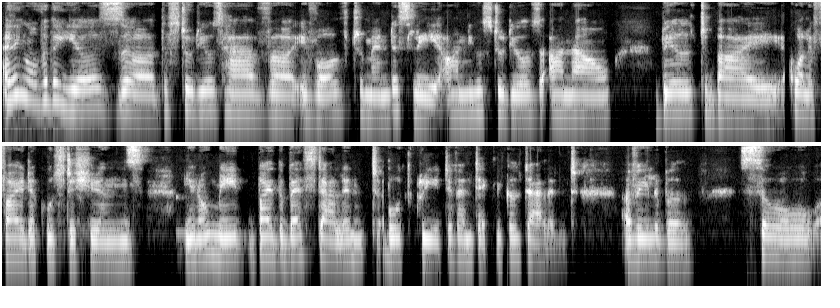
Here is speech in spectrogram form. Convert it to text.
I think over the years, uh, the studios have uh, evolved tremendously. Our new studios are now built by qualified acousticians, you know, made by the best talent, both creative and technical talent available. So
